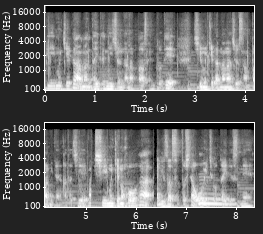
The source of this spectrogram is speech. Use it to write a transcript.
B 向けがまあ大体27%で、C 向けが73%みたいな形で、まあ C 向けの方がユーザー数としては多い状態ですね。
